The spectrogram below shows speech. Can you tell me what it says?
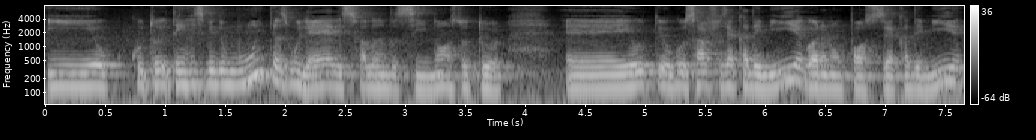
e eu, eu tenho recebido muitas mulheres falando assim: nossa, doutor, é, eu, eu gostava de fazer academia, agora não posso fazer academia,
